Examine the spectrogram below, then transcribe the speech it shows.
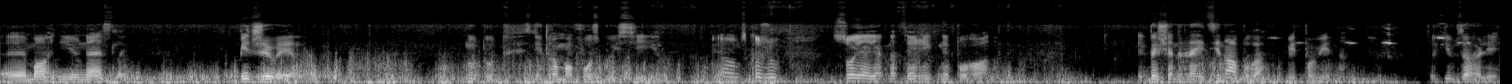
е, магнію внесли, підживили. Ну тут з нітромофоскою сіяли. Я вам скажу, соя як на цей рік непогана. Якби ще на неї ціна була відповідна, тоді взагалі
